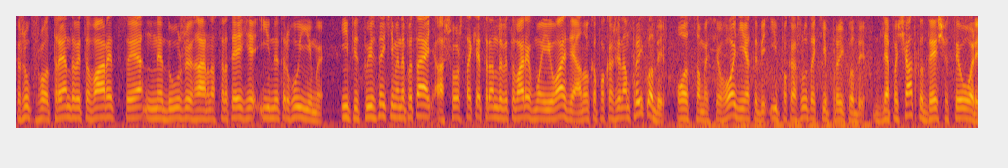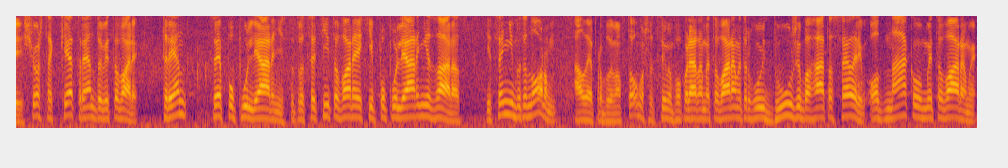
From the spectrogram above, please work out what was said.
кажу про трендові товари. Це не дуже гарна стратегія і не торгуй їми. І підписники мене питають, а що ж таке трендові товари в моїй увазі? А ну-ка покажи нам приклади. От саме сьогодні я тобі і покажу такі приклади. Для початку дещо теорії. Що ж таке трендові товари? Тренд це популярність, тобто це ті товари, які популярні зараз. І це нібито норм. Але проблема в тому, що цими популярними товарами торгують дуже багато селерів, однаковими товарами.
